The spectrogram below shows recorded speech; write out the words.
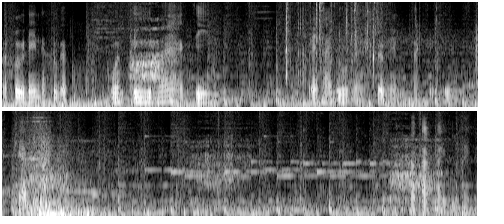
ก็คือเล่นก็คือแบบกวนตีนมากจริงไปถ่ายรูปนะเพื่อไม่ให้มันตัดเสียเองแคนก็ตามไล่อีไทยกันต่อ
